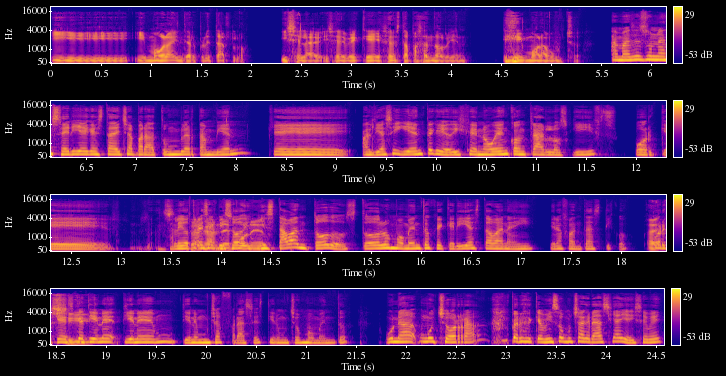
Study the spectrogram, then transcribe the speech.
y, y mola interpretarlo. Y se, la- y se ve que se lo está pasando bien y mola mucho. Además es una serie que está hecha para Tumblr también, que al día siguiente que yo dije no voy a encontrar los GIFs porque han salido tres episodios y estaban todos, todos los momentos que quería estaban ahí. Era fantástico. Eh, Porque es que tiene, tiene, tiene muchas frases, tiene muchos momentos. Una muchorra, pero que me hizo mucha gracia y ahí se ve.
